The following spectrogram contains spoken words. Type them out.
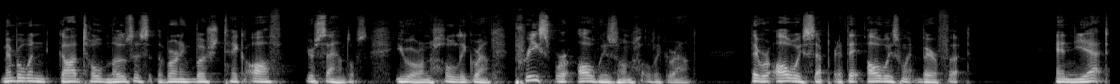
Remember when God told Moses at the burning bush, take off your sandals. You are on holy ground. Priests were always on holy ground. They were always separate. They always went barefoot. And yet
